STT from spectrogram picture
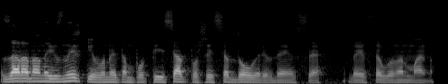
Зараз на них знижки, вони там по 50-60 доларів, де все. Де все було нормально.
